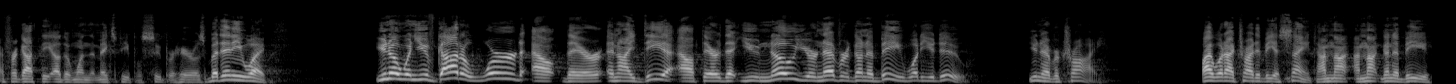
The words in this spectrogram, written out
I forgot the other one that makes people superheroes. But anyway, you know, when you've got a word out there, an idea out there that you know you're never going to be, what do you do? You never try. Why would I try to be a saint? I'm not, I'm not going to be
